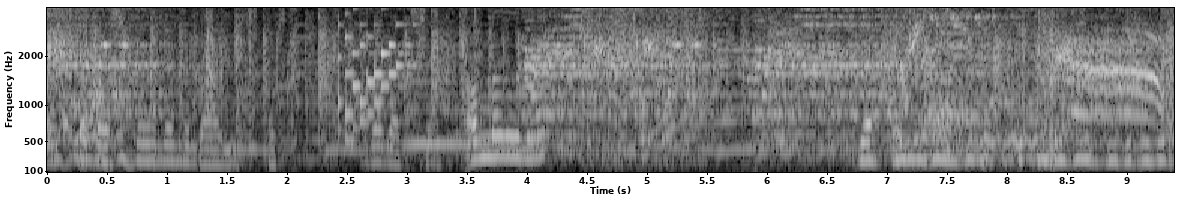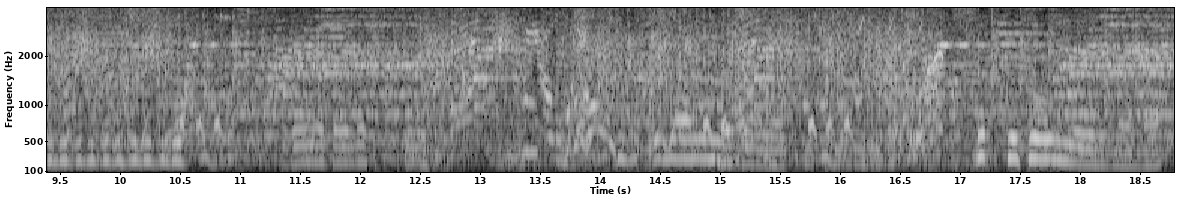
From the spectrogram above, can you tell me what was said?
Yoksa başka oyuna mı dalmıştır? Buna bakacağım. Allah Allah. Ya bili bili bili bili bili bili bili bili bili bili bili. Oraya dalmak alone. Şimdi ilahi yazarlar. What? Çok kötü oynuyor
